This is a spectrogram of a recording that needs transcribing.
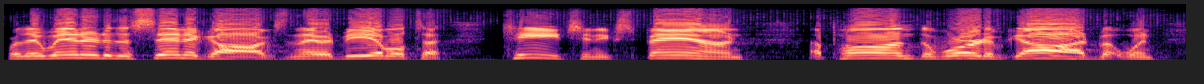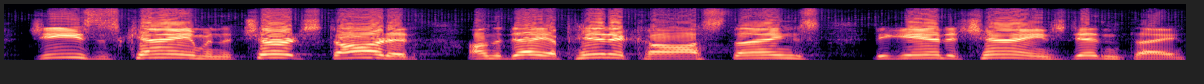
where they went into the synagogues and they would be able to teach and expound upon the Word of God. But when Jesus came and the church started on the day of Pentecost, things began to change, didn't they?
